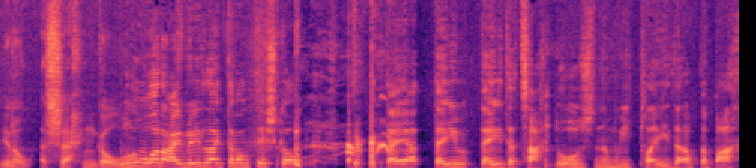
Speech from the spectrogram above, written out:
you know, a second goal. Well, what I really liked about this goal, they they they'd attacked us, and then we played out the back,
